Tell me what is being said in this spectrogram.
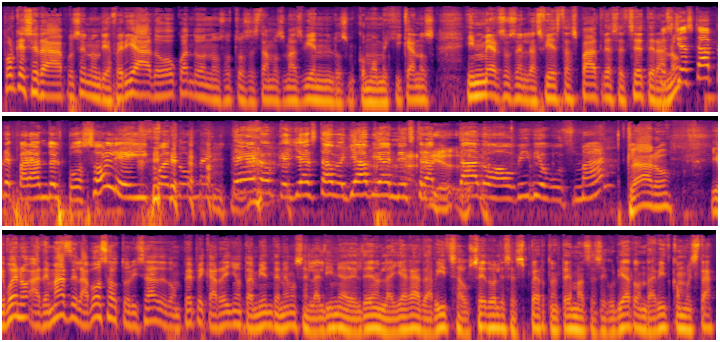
porque se da pues en un día feriado o cuando nosotros estamos más bien los como mexicanos inmersos en las fiestas patrias, etcétera, pues ¿no? yo estaba preparando el pozole y cuando me entero que ya estaba, ya habían extraditado a Ovidio Guzmán. Claro. Y bueno, además de la voz autorizada de don Pepe Carreño, también tenemos en la línea del dedo en la llaga a David Saucedo, él es experto en temas de seguridad. Don David, ¿cómo está?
